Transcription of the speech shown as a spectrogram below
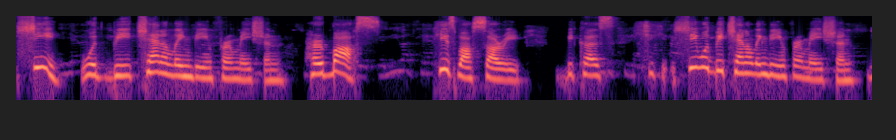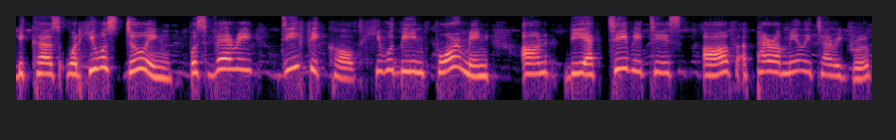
she would be channeling the information, her boss, his boss, sorry, because she, she would be channeling the information because what he was doing was very difficult. He would be informing on the activities of a paramilitary group.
